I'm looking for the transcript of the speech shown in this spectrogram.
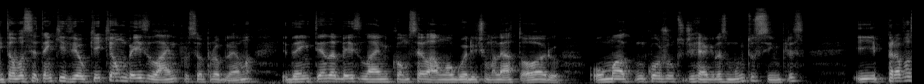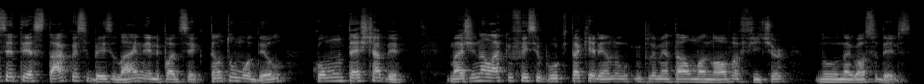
Então você tem que ver o que é um baseline para o seu problema e daí entenda baseline como, sei lá, um algoritmo aleatório ou uma, um conjunto de regras muito simples. E para você testar com esse baseline, ele pode ser tanto um modelo como um teste AB. Imagina lá que o Facebook está querendo implementar uma nova feature no negócio deles.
